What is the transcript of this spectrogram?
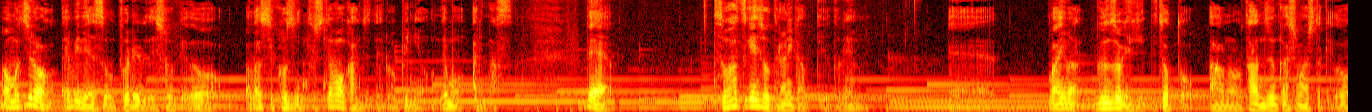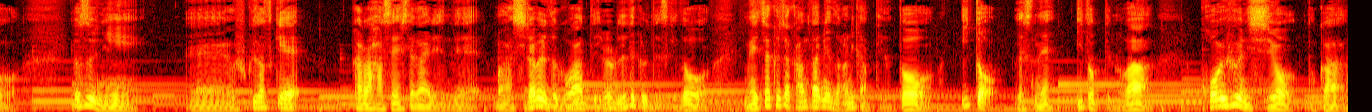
まあ、もちろんエビデンスを取れるでしょうけど私個人としても感じているオピニオンでもあります。で創発現象って何かっていうとね、まあ今群像劇ってちょっとあの単純化しましたけど要するに、えー、複雑系から派生した概念で、まあ、調べるとグワーっていろいろ出てくるんですけどめちゃくちゃ簡単に言うと何かっていうと意図ですね意図っていうのはこういうふうにしようとか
